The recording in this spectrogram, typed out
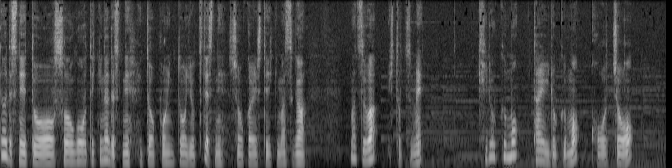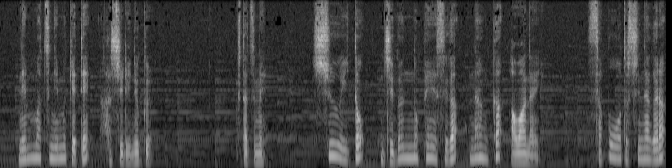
ではですね、えっと、総合的なですね、えっと、ポイントを4つですね、紹介していきますが、まずは1つ目、気力も体力も好調、年末に向けて走り抜く。2つ目、周囲と自分のペースがなんか合わない、サポートしながら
